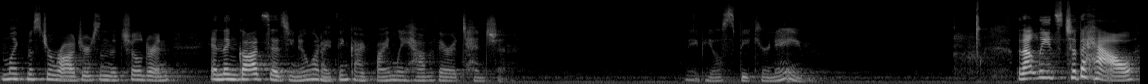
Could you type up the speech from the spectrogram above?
like Mr. Rogers and the children, and then God says, you know what, I think I finally have their attention. Maybe you'll speak your name. But that leads to the how.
